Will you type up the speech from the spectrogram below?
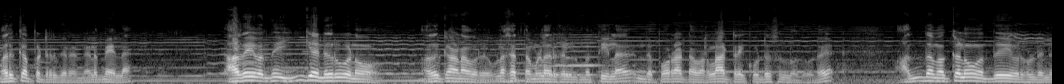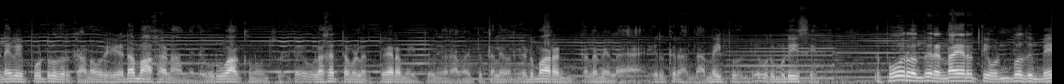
மறுக்கப்பட்டிருக்கிற நிலைமையில் அதை வந்து இங்கே நிறுவனம் அதுக்கான ஒரு உலகத் தமிழர்கள் மத்தியில் இந்த போராட்ட வரலாற்றை கொண்டு செல்வதோடு அந்த மக்களும் வந்து இவர்களுடைய நினைவை போற்றுவதற்கான ஒரு இடமாக நாம் இதை உருவாக்கணும்னு சொல்லிட்டு உலகத்தமிழர் பேரமைப்புங்கிற அமைப்பு தலைவர் நெடுமாறன் தலைமையில் இருக்கிற அந்த அமைப்பு வந்து ஒரு முடிவு செய்து. இந்த போர் வந்து ரெண்டாயிரத்தி ஒன்பது மே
